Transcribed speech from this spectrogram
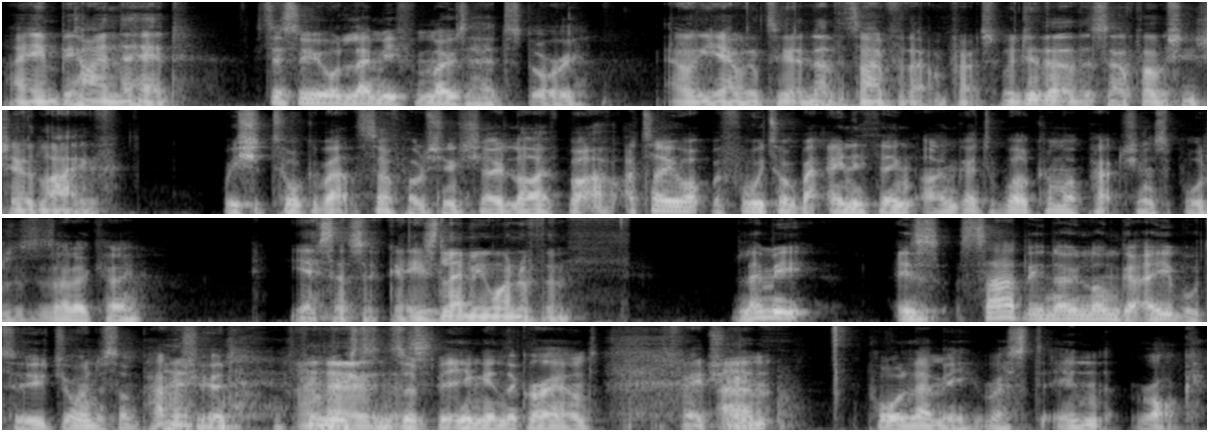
I aim behind the head. Is this your Lemmy from Motorhead story? Oh yeah, we'll do another time for that one perhaps. We'll do that at the self publishing show live. We should talk about the self publishing show live. But I, I tell you what, before we talk about anything, I'm going to welcome our Patreon supporters. Is that okay? Yes, that's okay. Is Lemmy one of them? Lemmy is sadly no longer able to join us on Patreon for know, reasons of being in the ground. very true. Um, poor Lemmy, rest in rock.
